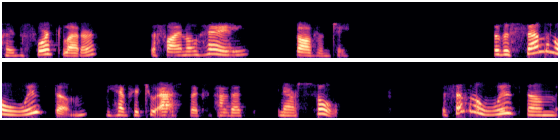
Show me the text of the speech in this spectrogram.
sorry, the fourth letter, the final Hey, sovereignty. So the seminal wisdom, we have here two aspects of how that's in our soul. The seminal wisdom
